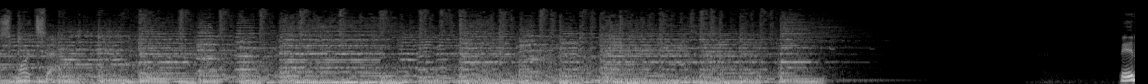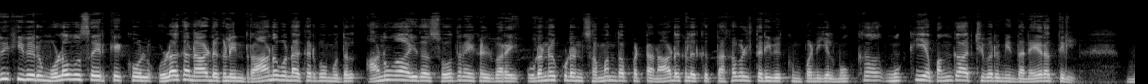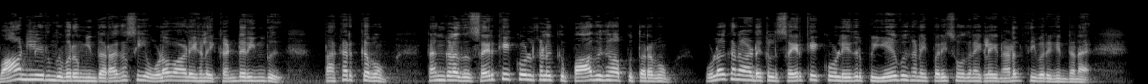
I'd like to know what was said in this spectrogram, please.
Smart Sound. பெருகி வரும் உளவு செயற்கைக்கோள் உலக நாடுகளின் ராணுவ நகர்வு முதல் அணு ஆயுத சோதனைகள் வரை உடனுக்குடன் சம்பந்தப்பட்ட நாடுகளுக்கு தகவல் தெரிவிக்கும் பணியில் முக்கிய பங்காற்றி வரும் இந்த நேரத்தில் வானிலிருந்து வரும் இந்த ரகசிய உளவாளிகளை கண்டறிந்து தகர்க்கவும் தங்களது செயற்கைக்கோள்களுக்கு பாதுகாப்பு தரவும் உலக நாடுகள் செயற்கைக்கோள் எதிர்ப்பு ஏவுகணை பரிசோதனைகளை நடத்தி வருகின்றன.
